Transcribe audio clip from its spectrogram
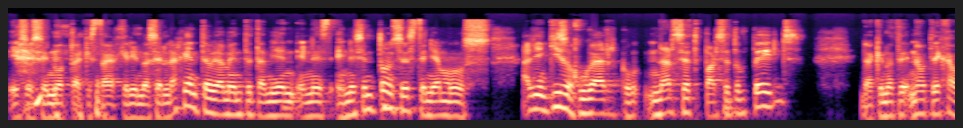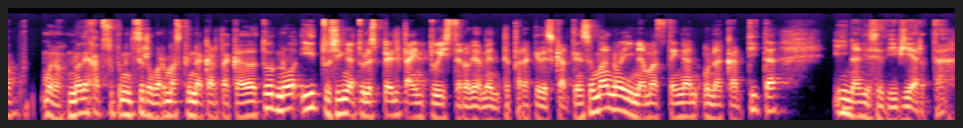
Eso se nota que está queriendo hacer la gente. Obviamente también en, en ese entonces teníamos, alguien quiso jugar con Narset Parset of Pales, la que no te, no te deja, bueno, no deja a tus oponentes robar más que una carta cada turno y tu signature spell Time Twister, obviamente, para que descarten su mano y nada más tengan una cartita y nadie se divierta.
